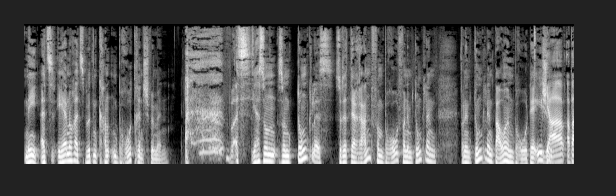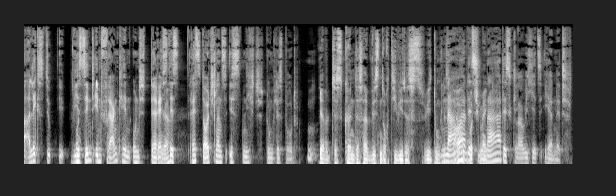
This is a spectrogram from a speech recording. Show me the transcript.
nee, als eher noch, als würden Kanten Brot drin schwimmen. Was? Ja, so ein, so ein dunkles, so der, der Rand vom Brot, von dem dunklen, von dem dunklen Bauernbrot, der eh schon, Ja, aber Alex, du, wir Und- sind in Franken und der Rest Ja. des Rest Deutschlands isst nicht dunkles Brot. ja, aber das können, deshalb wissen doch die, wie das, wie dunkles Na, Bauernbrot das, schmeckt. na, das glaube ich jetzt eher nicht.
